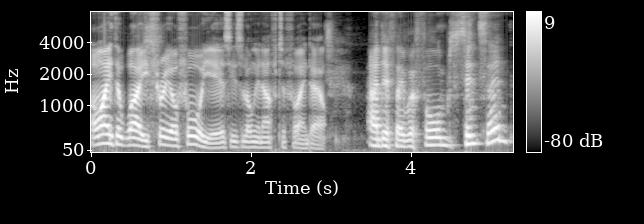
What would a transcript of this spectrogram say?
either way, three or four years is long enough to find out. And if they were formed since then?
